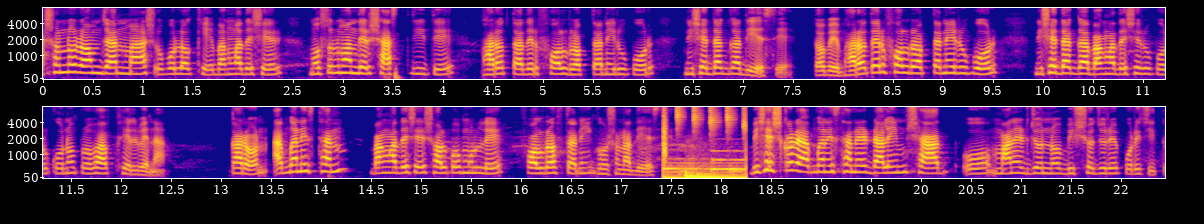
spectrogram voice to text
আসন্ন রমজান মাস উপলক্ষে বাংলাদেশের মুসলমানদের শাস্তি দিতে ভারত তাদের ফল রপ্তানির উপর নিষেধাজ্ঞা দিয়েছে। তবে ভারতের ফল রপ্তানির উপর নিষেধাজ্ঞা বাংলাদেশের উপর কোনো প্রভাব ফেলবে না। কারণ আফগানিস্তান বাংলাদেশে স্বল্প মূল্যে ফল রপ্তানি ঘোষণা দিয়েছে। বিশেষ করে আফগানিস্তানের ডালিম স্বাদ ও মানের জন্য বিশ্বজুড়ে পরিচিত।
